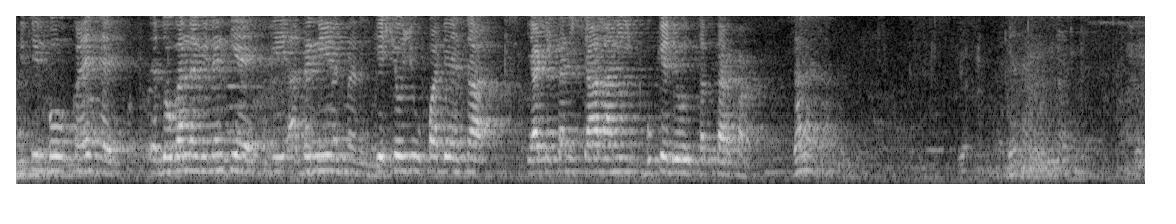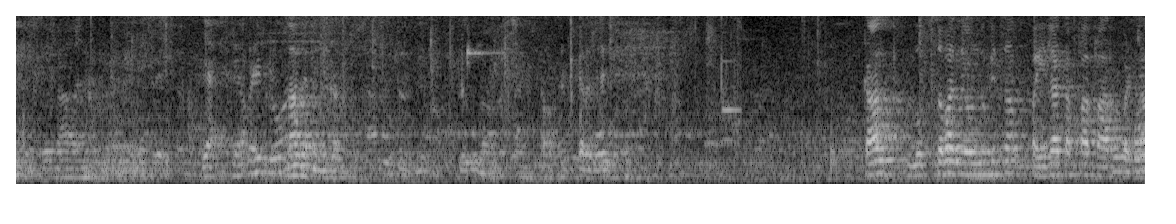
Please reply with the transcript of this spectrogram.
नितीन भाऊ कळेसाहेब या दोघांना विनंती आहे की आदरणीय केशवजी उपाध्ये यांचा या ठिकाणी शाल आणि बुके देऊन सत्कार करा. झाला सर काल लोकसभा निवडणुकीचा पहिला टप्पा पार पडला.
